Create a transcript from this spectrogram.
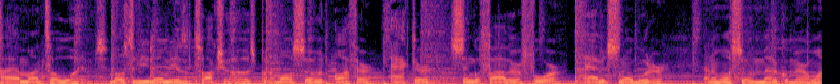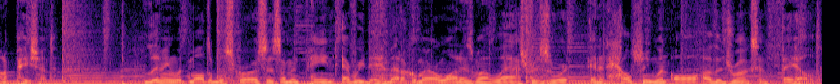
Hi, I'm Montel Williams. Most of you know me as a talk show host, but I'm also an author, actor, single father of four, avid snowboarder, and I'm also a medical marijuana patient. Living with multiple sclerosis, I'm in pain every day. Medical marijuana is my last resort, and it helps me when all other drugs have failed.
